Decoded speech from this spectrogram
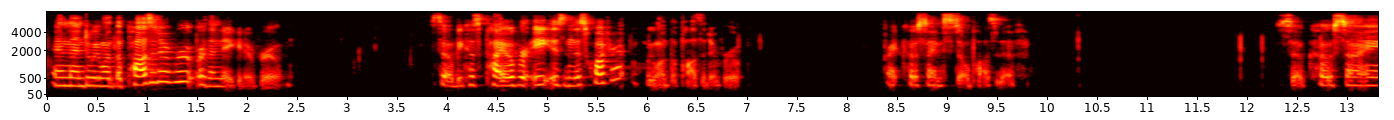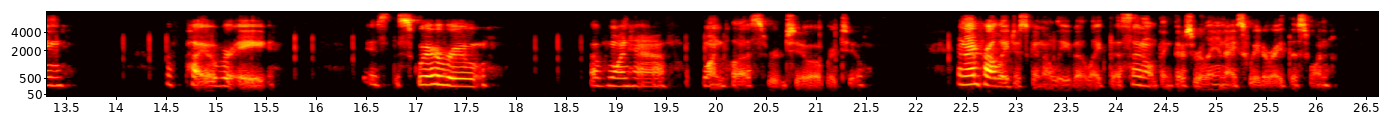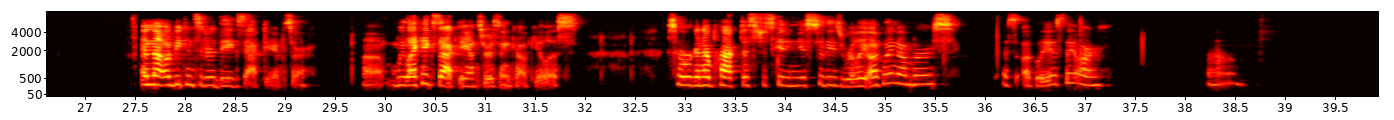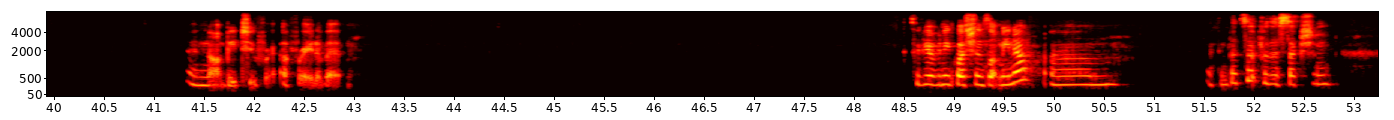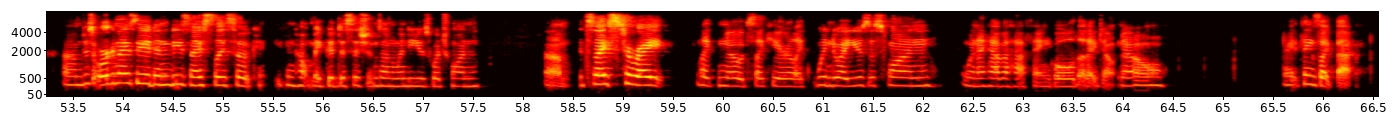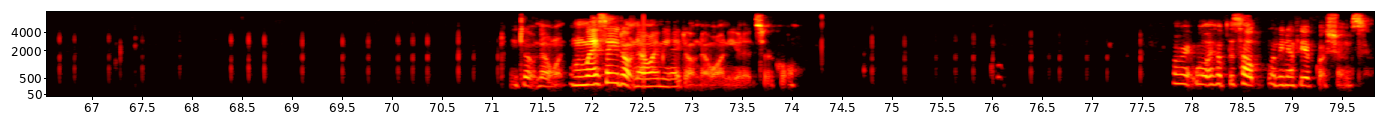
And then do we want the positive root or the negative root? So because pi over 8 is in this quadrant, we want the positive root. Right, cosine is still positive. So cosine of pi over 8 is the square root of 1 half 1 plus root 2 over 2. And I'm probably just going to leave it like this. I don't think there's really a nice way to write this one. And that would be considered the exact answer. Um, we like exact answers in calculus. So we're going to practice just getting used to these really ugly numbers, as ugly as they are, um, and not be too afraid of it. So if you have any questions, let me know. Um, think that's it for this section. Um, just organize the identities nicely so can, you can help make good decisions on when to use which one. Um, it's nice to write like notes like here, like when do I use this one? When I have a half angle that I don't know, right? Things like that. You don't know. When I say I don't know, I mean I don't know on unit circle. All right, well, I hope this helped. Let me know if you have questions.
